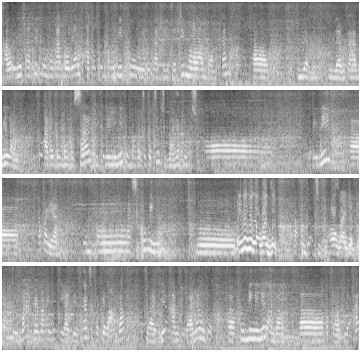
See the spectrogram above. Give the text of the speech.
Kalau ini tadi tumpeng kamulyan atau tumpeng pitu itu tadi. Jadi melambangkan eh, bulan, bulan kehamilan. Itu ada tumpeng besar dikelilingi tumpeng kecil-kecil jumlahnya tujuh. Oh, ini eh, apa ya? Tumpeng nasi kuning. Hmm, ini juga wajib. Nah, enggak juga. Oh, enggak sebenarnya. juga. Cuma memang ini dihadirkan sebagai lambang kebahagiaan doanya untuk eh, kuning ini lambang eh, kebahagiaan,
